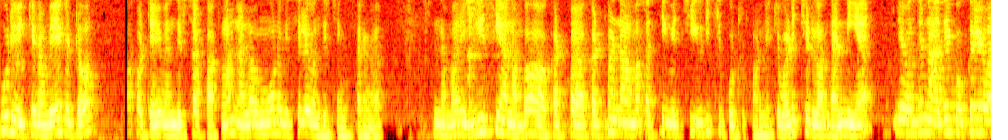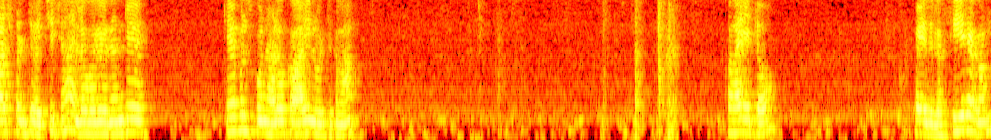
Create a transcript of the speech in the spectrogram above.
மூடி வைக்கிறோம் வேகட்டும். பலாக்கொட்டையை வந்துடுச்சா பார்க்கலாம். நல்லா ஒரு மூணு விசிலே வந்துருச்சுங்க பாருங்கள் இந்த மாதிரி ஈஸியாக நம்ம கட் ப கட் பண்ணாமல் கத்தி வச்சு இடித்து போட்டிருக்கோம். இன்றைக்கி வடிச்சிடலாம் தண்ணியை. இங்கே வந்து நான் அதே குக்கரே வாஷ் பண்ணிட்டு வச்சுட்டேன். அதில் ஒரு ரெண்டு டேபிள் ஸ்பூன் அளவுக்கு ஆயில் விட்டுக்கலாம். காயட்டும். இப்போ இதில் சீரகம்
